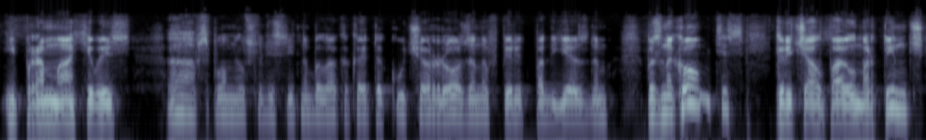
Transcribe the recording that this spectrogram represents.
и промахиваясь. А, вспомнил, что действительно была какая-то куча розанов перед подъездом. «Познакомьтесь!» — кричал Павел Мартынович,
